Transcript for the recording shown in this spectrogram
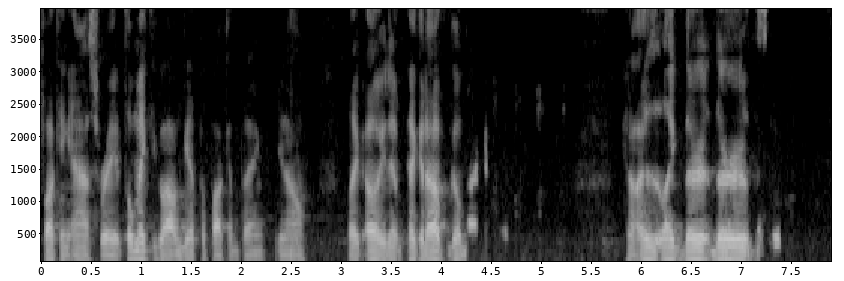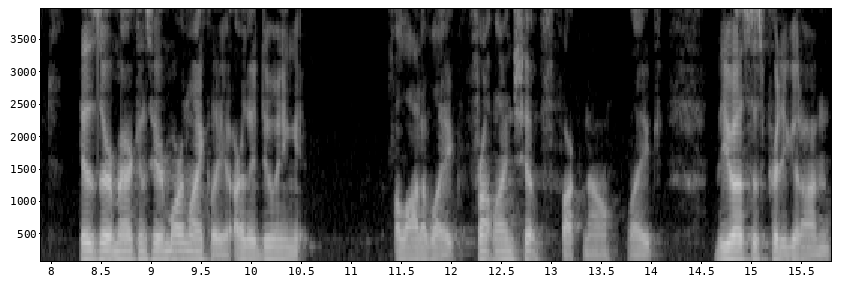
fucking ass raped. They'll make you go out and get the fucking thing. You know, like, oh, you didn't pick it up, go back. You know, is it like they're they're. Is there Americans here? More than likely. Are they doing a lot of like frontline shit? Fuck no. Like the U.S. is pretty good on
